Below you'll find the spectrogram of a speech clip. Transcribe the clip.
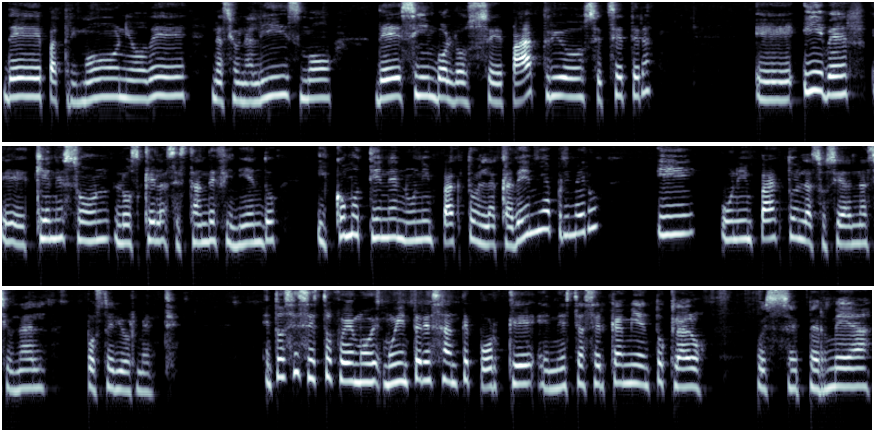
de patrimonio, de nacionalismo, de símbolos eh, patrios, etc. y ver quiénes son los que las están definiendo y cómo tienen un impacto en la academia primero y un impacto en la sociedad nacional posteriormente. Entonces esto fue muy, muy interesante porque en este acercamiento, claro, pues se permea,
